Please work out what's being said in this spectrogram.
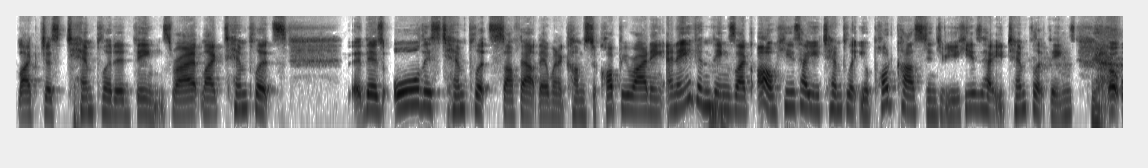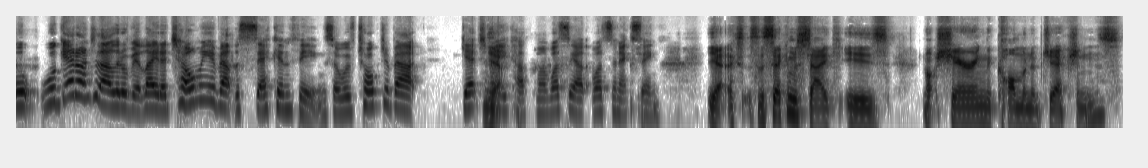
like just templated things, right? Like templates. There's all this template stuff out there when it comes to copywriting, and even Mhm. things like, oh, here's how you template your podcast interview. Here's how you template things. Yeah. But we'll we'll get onto that a little bit later. Tell me about the second thing. So we've talked about get to know Yeah. your customer. What's the what's the next thing? Yeah. So the second mistake is not sharing the common objections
